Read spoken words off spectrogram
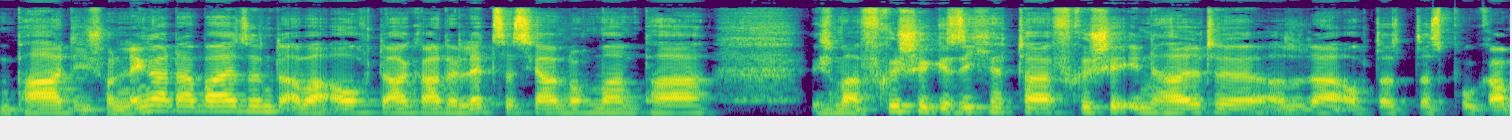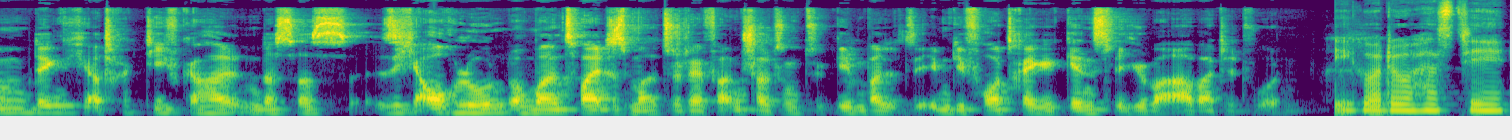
ein paar, die schon länger dabei sind, aber auch da gerade letztes Jahr noch mal ein paar, ich sag mal, frische Gesicherter, frische Inhalte, also da auch das, das Programm, denke ich, attraktiv gehalten, dass das sich auch lohnt, noch mal ein zweites Mal zu der Veranstaltung zu geben, weil eben die Vorträge gänzlich überarbeitet wurden. Igor, du hast die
